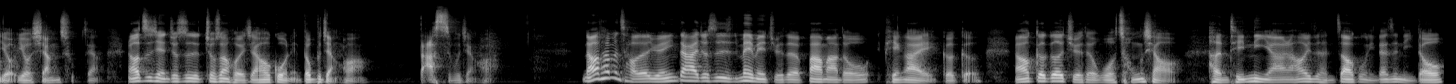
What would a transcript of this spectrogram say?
有、哦、有相处这样。然后之前就是，就算回家或过年都不讲话，打死不讲话。然后他们吵的原因大概就是妹妹觉得爸妈都偏爱哥哥，然后哥哥觉得我从小。很挺你啊，然后一直很照顾你，但是你都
